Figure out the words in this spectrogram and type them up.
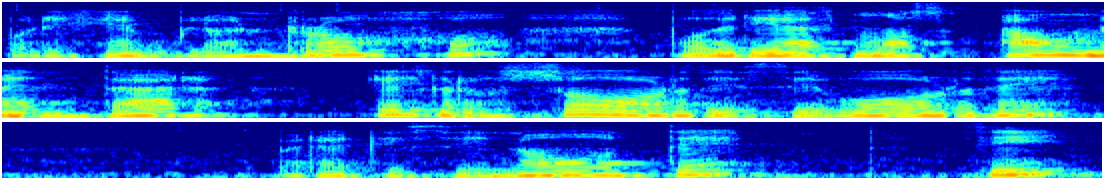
por ejemplo en rojo, podríamos aumentar el grosor de ese borde para que se note, ¿sí?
